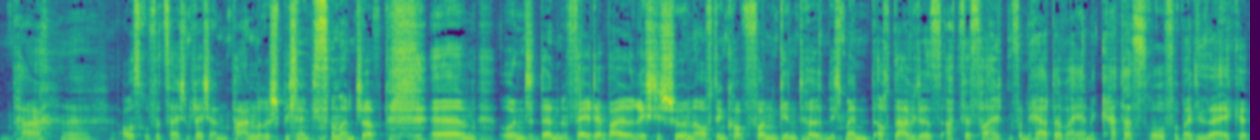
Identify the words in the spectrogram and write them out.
ein paar äh, Ausrufezeichen vielleicht an ein paar andere Spieler in dieser Mannschaft. Ähm, und dann fällt der Ball richtig schön auf den Kopf von Ginter. Ich meine, auch da wieder das Abwehrverhalten von Hertha war ja eine Katastrophe bei dieser Ecke.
